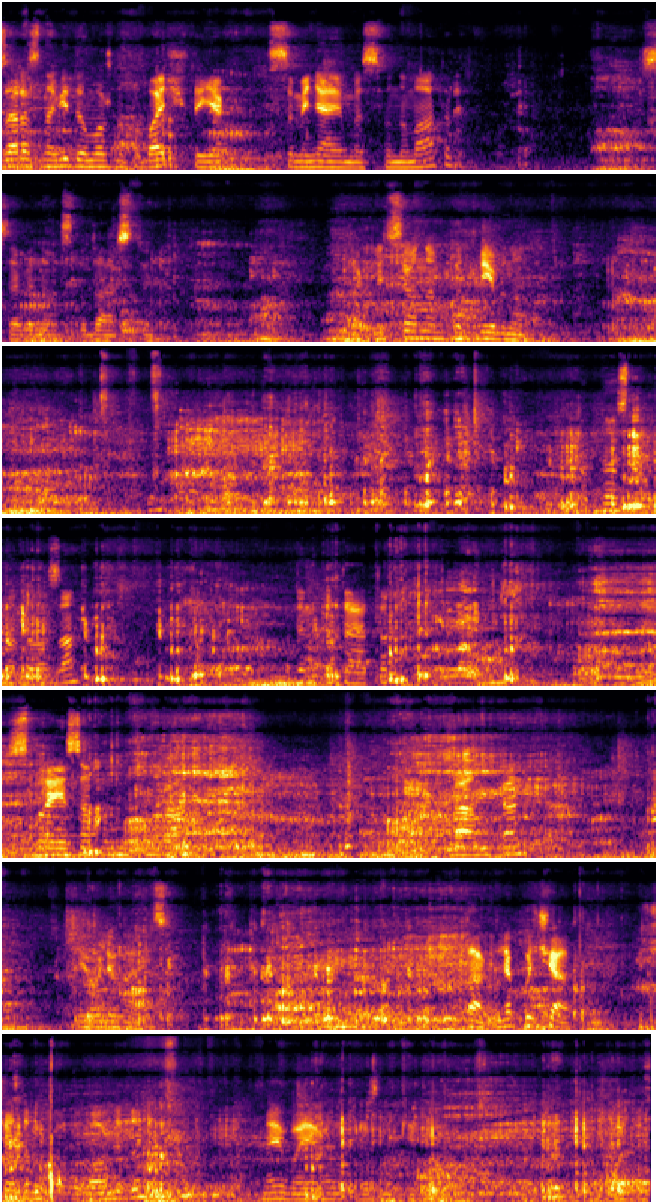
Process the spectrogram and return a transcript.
Зараз на відео можна побачити, як семеняємо свиноматок себе на господарстві. Так, для цього нам потрібно одна стернодоза, один катетер, спрей запаху хлора, рамка і олівець. Так, для початку. Під час додаткового огляду ми виявили признаки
